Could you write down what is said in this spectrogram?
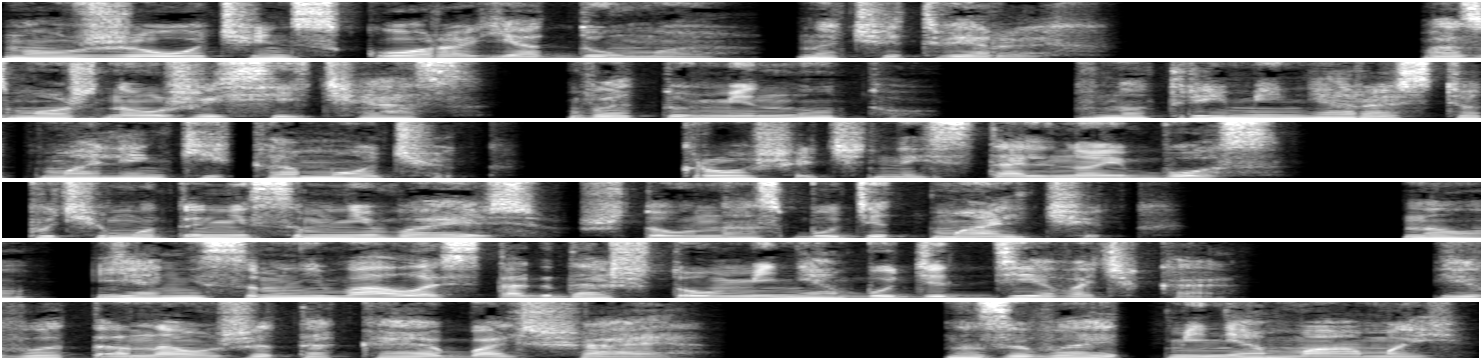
но уже очень скоро, я думаю, на четверых. Возможно, уже сейчас, в эту минуту, внутри меня растет маленький комочек, крошечный стальной босс. Почему-то не сомневаюсь, что у нас будет мальчик. Но я не сомневалась тогда, что у меня будет девочка. И вот она уже такая большая. Называет меня мамой,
